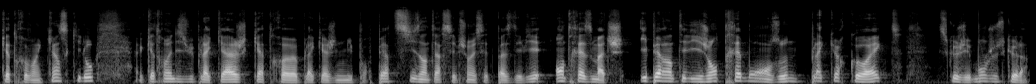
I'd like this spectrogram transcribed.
95 kg, 98 plaquages, 4 euh, plaquages et demi pour perdre, 6 interceptions et 7 passes déviées en 13 matchs. Hyper intelligent, très bon en zone, plaqueur correct. Est-ce que j'ai bon jusque-là?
